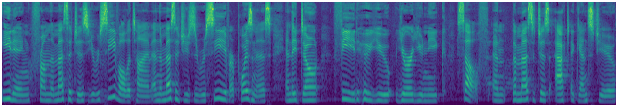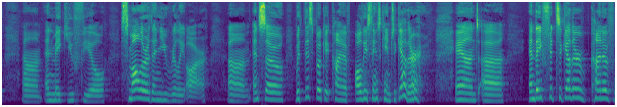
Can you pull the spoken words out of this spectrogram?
eating from the messages you receive all the time, and the messages you receive are poisonous, and they don't feed who you your unique self, and the messages act against you um, and make you feel." Smaller than you really are. Um, and so with this book, it kind of all these things came together, and uh, and they fit together kind of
